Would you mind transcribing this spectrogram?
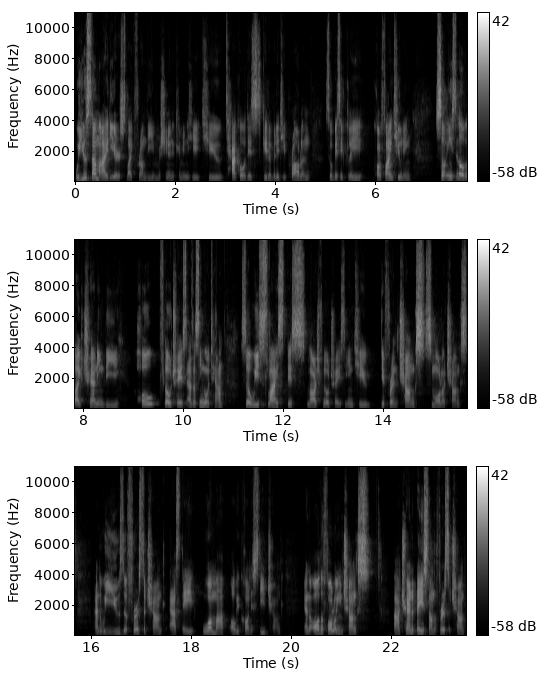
we use some ideas like from the machine learning community to tackle this scalability problem. So basically called fine tuning. So instead of like training the whole flow trace as a single singleton, so we slice this large flow trace into different chunks, smaller chunks, and we use the first chunk as a warm-up, or we call it seed chunk. And all the following chunks are trained based on the first chunk,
